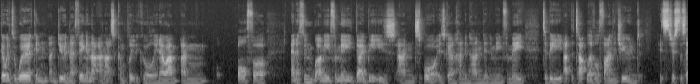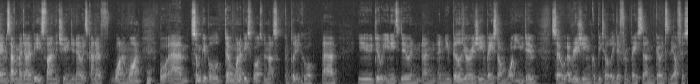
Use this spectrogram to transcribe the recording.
going to work and, and doing their thing and that and that's completely cool you know I'm I'm all for anything but I mean for me diabetes and sport is going hand in hand and I mean for me to be at the top level finely tuned it's just the same as having my diabetes finely tuned you know it's kind of one on one Yeah. but um, some people don't want to be sportsmen that's completely cool um, you do what you need to do and, and, and you build your regime based on what you do. So a regime could be totally different based on going to the office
